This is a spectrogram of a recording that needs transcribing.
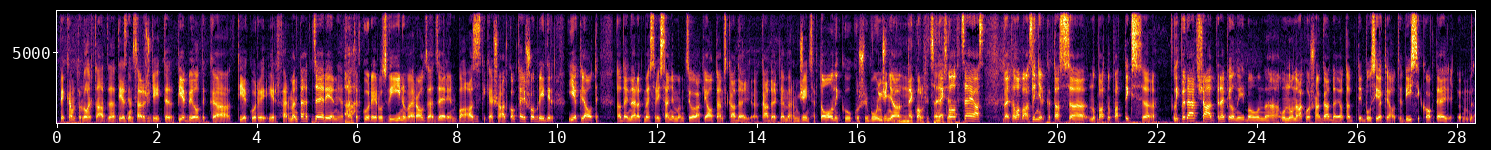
Pie kam tur vēl ir tāda diezgan sarežģīta piebilde, ka tie, kuri ir fermentēti dzērieni, ja, tātad, kuri ir uz vīnu vai audzēta dzērienu bāzes, tikai šādi kokteļi šobrīd ir iekļauti. Tādēļ nereti mēs arī saņemam cilvēku jautājumus, kādēļ, kādēļ piemēram, džins ar toniku, kurš ir buļģiņā, nekvalificējās. nekvalificējās. Bet labā ziņa ir, ka tas nu pat, nu pat tiks likvidēta šāda nepilnība, un, uh, un no nākošā gada jau tad būs iekļauti visi kokteļi,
